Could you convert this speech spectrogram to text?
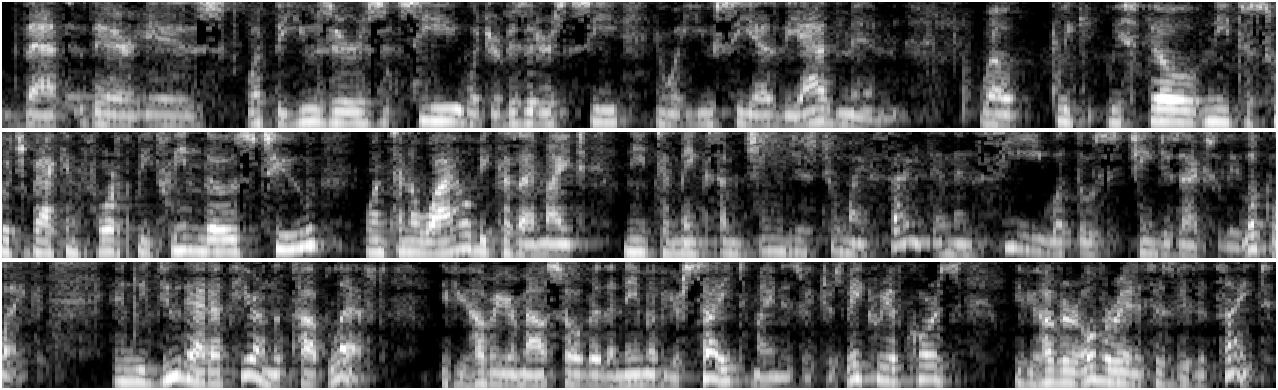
that there is what the users see, what your visitors see, and what you see as the admin. Well, we, we still need to switch back and forth between those two once in a while because I might need to make some changes to my site and then see what those changes actually look like. And we do that up here on the top left. If you hover your mouse over the name of your site, mine is Victor's Bakery, of course, if you hover over it, it says Visit Site.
